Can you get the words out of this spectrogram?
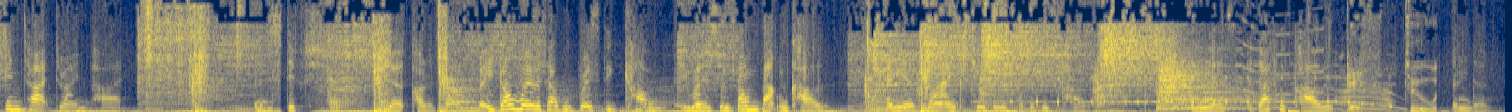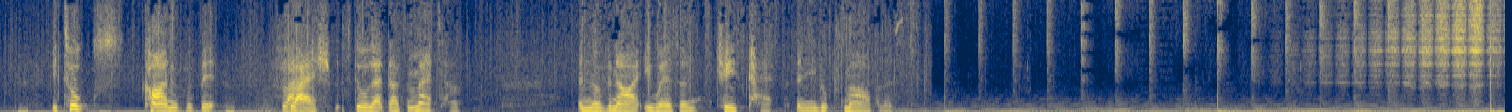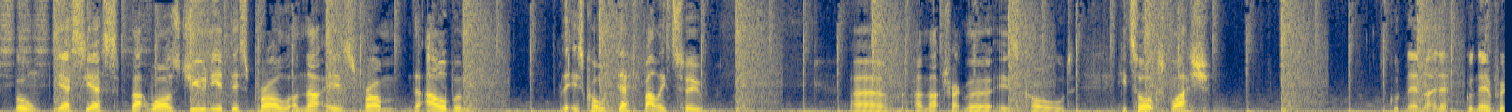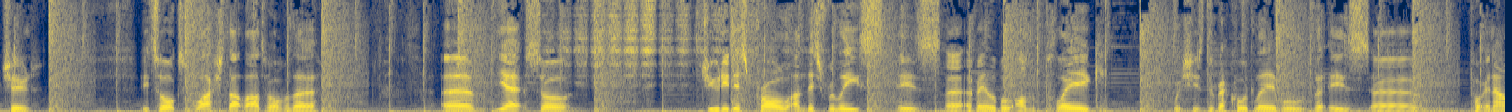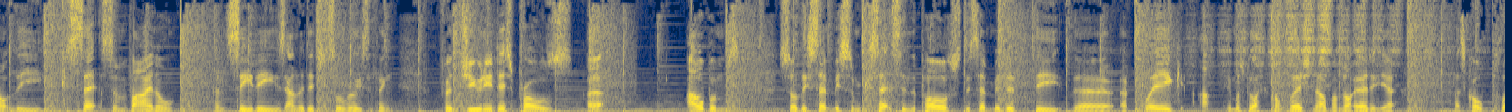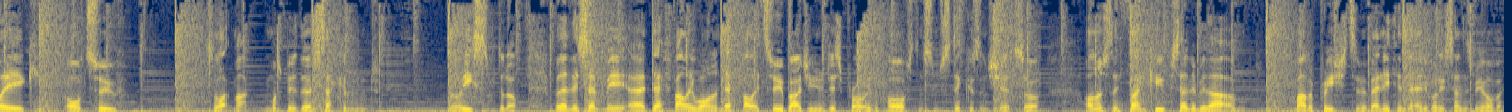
skin tight drain pipes, and stiff shirt collars. But he don't wear a double breasted coat. He wears a one button coat, and he has a white handkerchief on the top of his coat. And he has a duffel coat, Death, too. and uh, he talks kind of a bit flash, but still that doesn't matter. Another night he wears a cheese cap and he looks marvellous. Boom. Yes, yes. That was Junior Disprol, and that is from the album that is called Death Valley 2. Um, and that track there is called He Talks Flash. Good name, that, innit? Good name for a tune. He Talks Flash, that lad over there. Um, yeah, so Junior Disprol, and this release is uh, available on Plague, which is the record label that is uh, putting out the cassettes and vinyl and CDs and the digital release, I think, for Junior Disprol's uh, albums. So they sent me some cassettes in the post. They sent me the the, the a Plague. It must be like a compilation album. I've not heard it yet. That's called Plague or Two. So like might must be the second release. I don't know. But then they sent me uh, Death Valley One and Death Valley Two by Junior Dispro in the post and some stickers and shit. So honestly, thank you for sending me that. I'm mad appreciative of anything that anybody sends me over.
